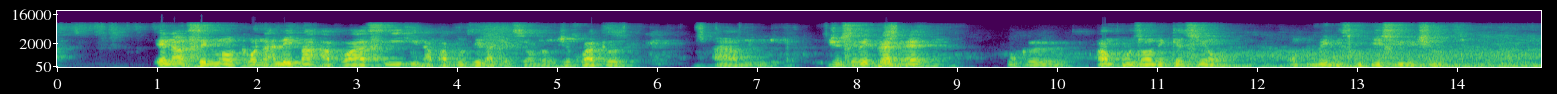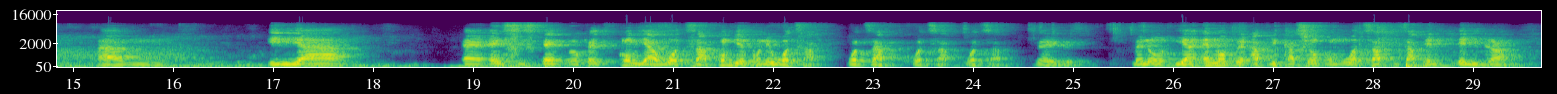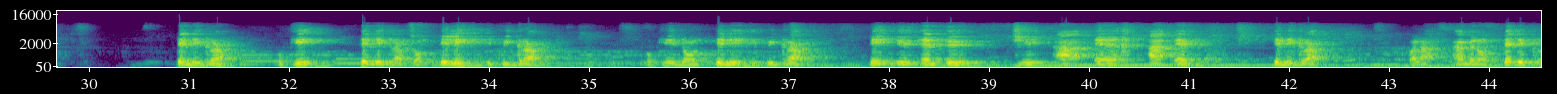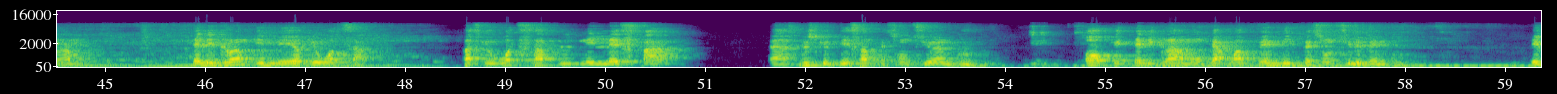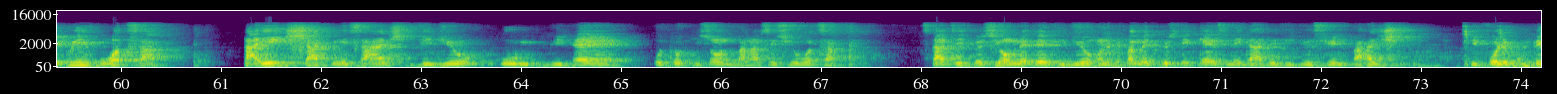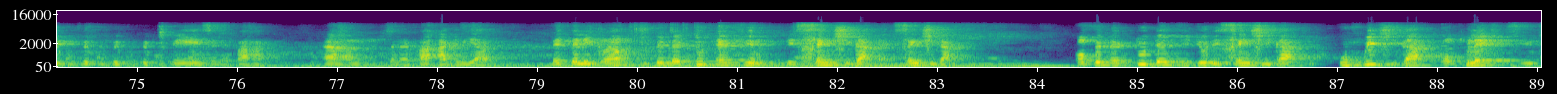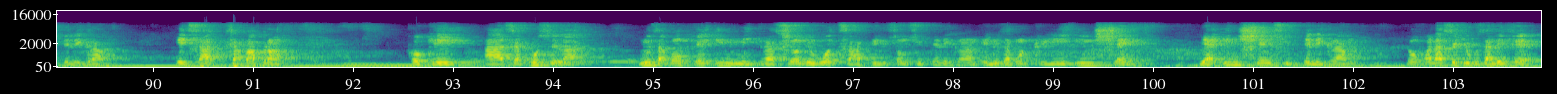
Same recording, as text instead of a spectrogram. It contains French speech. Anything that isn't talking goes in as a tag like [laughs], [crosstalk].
un enseignement qu'on n'allait pas avoir s'il n'a pas posé la question. Donc je crois que euh, je serai très prêt pour que, en posant des questions, on pouvait discuter sur les choses. Euh, il y a euh, un système, en fait, comme il y a WhatsApp, combien connaît WhatsApp? WhatsApp, WhatsApp, WhatsApp. Very good. Maintenant, il y a une autre application comme WhatsApp qui s'appelle Telegram. Telegram. OK? Telegram, télé et puis gram. OK? Donc, télé et puis gram. T-E-L-E-G-A-R-A-M. Telegram. Voilà. Ah, maintenant, Telegram. Telegram est meilleur que WhatsApp. Parce que WhatsApp ne laisse pas euh, plus que 200 personnes sur un groupe. Or que Telegram, on peut avoir 20 000 personnes sur le même groupe. Et puis WhatsApp, tailler chaque message, vidéo ou euh, photo qui sont balancées sur WhatsApp. C'est-à-dire que si on met des vidéos, on ne peut pas mettre plus que 15 mégas de vidéos sur une page. Il faut le couper, couper, couper, couper, couper. Ce n'est pas, euh, ce n'est pas agréable. Mais Telegram, tu peux mettre tout un film de 5 gigas, 5 gigas. On peut mettre tout un vidéo de 5 gigas ou 8 gigas complet sur Telegram. Et ça, ça va prendre. Ok. Ah, c'est pour cela, nous avons fait une migration de WhatsApp et nous sommes sur Telegram et nous avons créé une chaîne. Il y a une chaîne sur Telegram. Donc voilà ce que vous allez faire.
